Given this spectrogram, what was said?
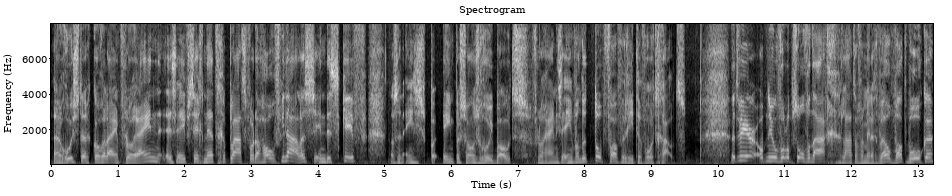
Een roester Corolijn Florijn heeft zich net geplaatst voor de halve finales in de Skiff. Dat is een eenpersoons roeiboot. Florijn is een van de topfavorieten voor het goud. Het weer opnieuw volop zon vandaag. Later vanmiddag wel wat wolken.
